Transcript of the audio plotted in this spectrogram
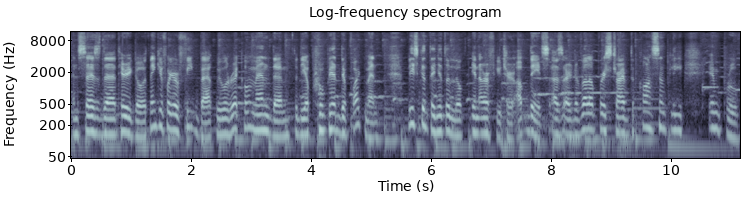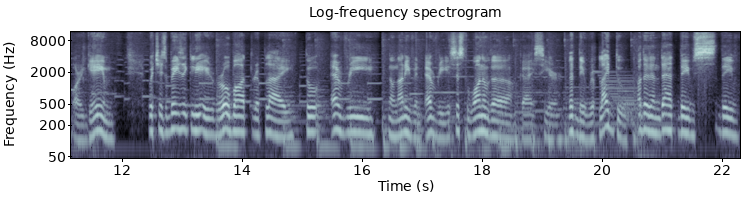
and says that here you go. Thank you for your feedback. We will recommend them to the appropriate department. Please continue to look in our future updates as our developers strive to constantly improve our game which is basically a robot reply to every no not even every it's just one of the guys here that they've replied to. Other than that they've they've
